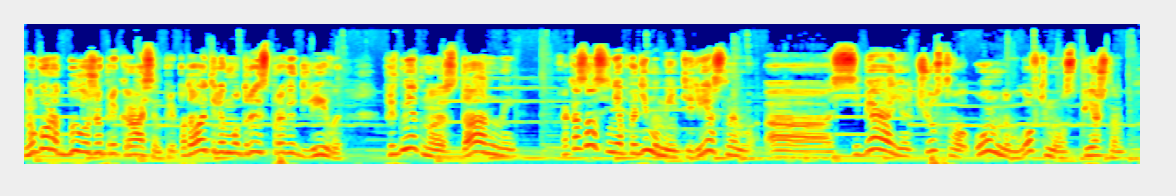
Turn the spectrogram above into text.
но город был уже прекрасен, преподаватели мудры и справедливы, предмет мною сданный, оказался необходимым и интересным, а себя я чувствовал умным, ловким и успешным –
